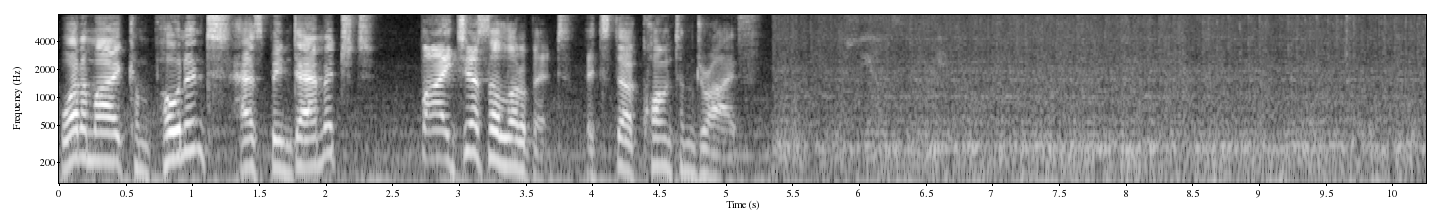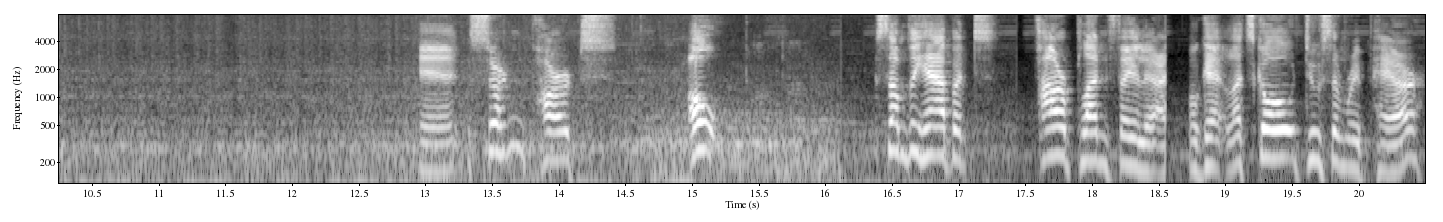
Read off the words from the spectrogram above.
One of my components has been damaged by just a little bit. It's the quantum drive. And certain parts... Oh! Something happened. Power plant failure. Okay, let's go do some repair.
